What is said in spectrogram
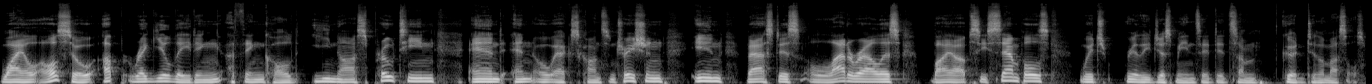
while also upregulating a thing called eNOS protein and NOx concentration in vastus lateralis biopsy samples which really just means it did some good to the muscles.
